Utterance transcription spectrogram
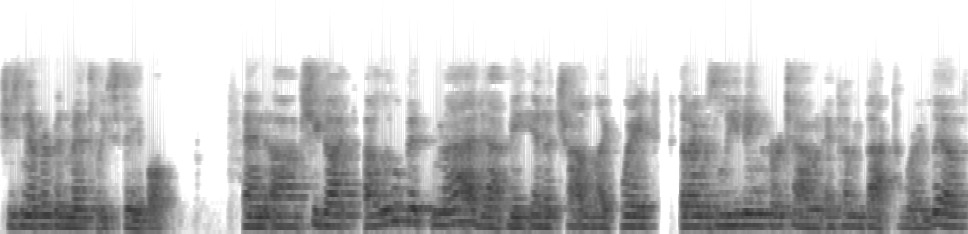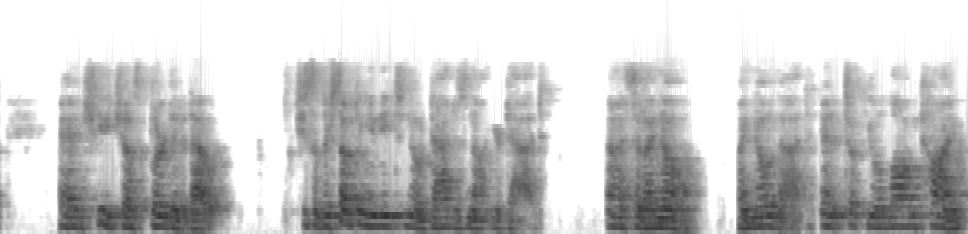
She's never been mentally stable. And uh, she got a little bit mad at me in a childlike way that I was leaving her town and coming back to where I live. And she just blurted it out. She said, there's something you need to know. Dad is not your dad. And I said, I know. I know that. And it took you a long time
